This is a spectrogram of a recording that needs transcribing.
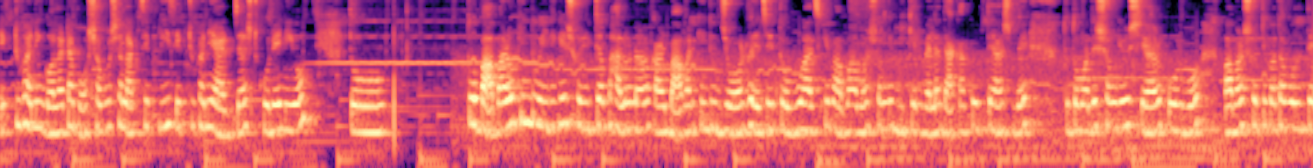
একটুখানি গলাটা বসা বসা লাগছে। প্লিজ একটুখানি অ্যাডজাস্ট করে নিও। তো তো বাবারও কিন্তু ওইদিকে শরীরটা ভালো না কারণ বাবার কিন্তু জ্বর হয়েছে। তবু আজকে বাবা আমার সঙ্গে বিকেলবেলা দেখা করতে আসবে। তো তোমাদের সঙ্গেও শেয়ার করব। বাবার সত্যি কথা বলতে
